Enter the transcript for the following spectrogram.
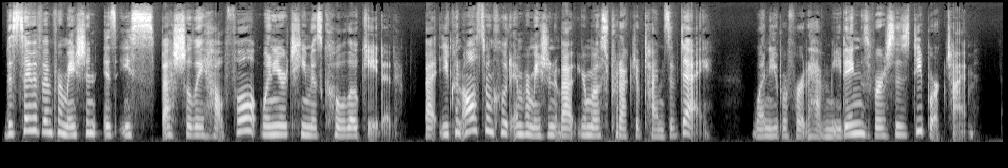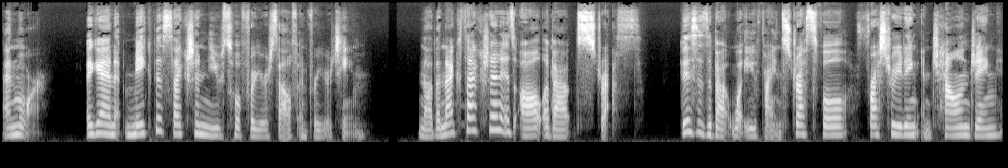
This type of information is especially helpful when your team is co located, but you can also include information about your most productive times of day, when you prefer to have meetings versus deep work time, and more. Again, make this section useful for yourself and for your team. Now, the next section is all about stress. This is about what you find stressful, frustrating, and challenging,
